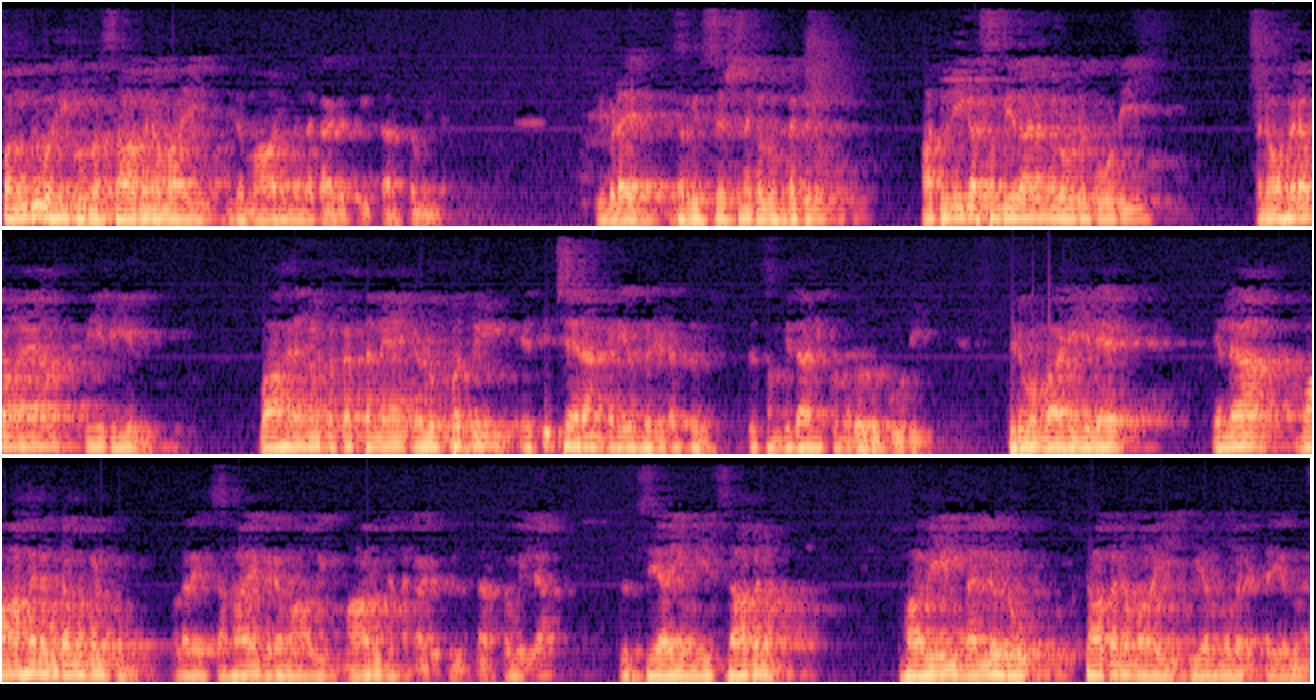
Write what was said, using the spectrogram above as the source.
പങ്ക് വഹിക്കുന്ന സ്ഥാപനമായി ഇത് മാറുമെന്ന കാര്യത്തിൽ തർക്കമില്ല. ഇവിടെ സർവീസ് സ്റ്റേഷനുകൾ ഉണ്ടെങ്കിലും ആധുനിക സംവിധാനങ്ങളോട് കൂടി മനോഹരമായ രീതിയിൽ വാഹനങ്ങൾക്കൊക്കെ തന്നെ എളുപ്പത്തിൽ എത്തിച്ചേരാൻ കഴിയുന്നൊരിടത്ത് ഇത് സംവിധാനിക്കുന്നതോടുകൂടി തിരുവമ്പാടിയിലെ എല്ലാ വാഹന ഉടമകൾക്കും വളരെ സഹായകരമായി മാറുമെന്ന കാര്യത്തിൽ തർക്കമില്ല. തീർച്ചയായും ഈ സ്ഥാപനം ഭാവിയിൽ നല്ലൊരു സ്ഥാപനമായി ഉയർന്നു വരട്ടെ എന്ന്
